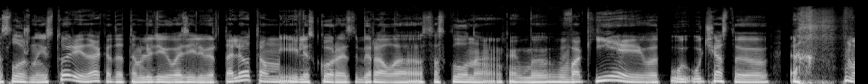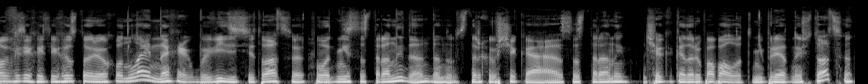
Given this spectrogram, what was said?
сложные истории, да, когда там людей увозили вертолетом или скорая забирала со склона как бы в окье, и вот участвую во всех этих историях онлайн, да, как бы видеть ситуацию вот не со стороны, да, да ну, страховщика, а со стороны человека, который попал в эту неприятную ситуацию.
